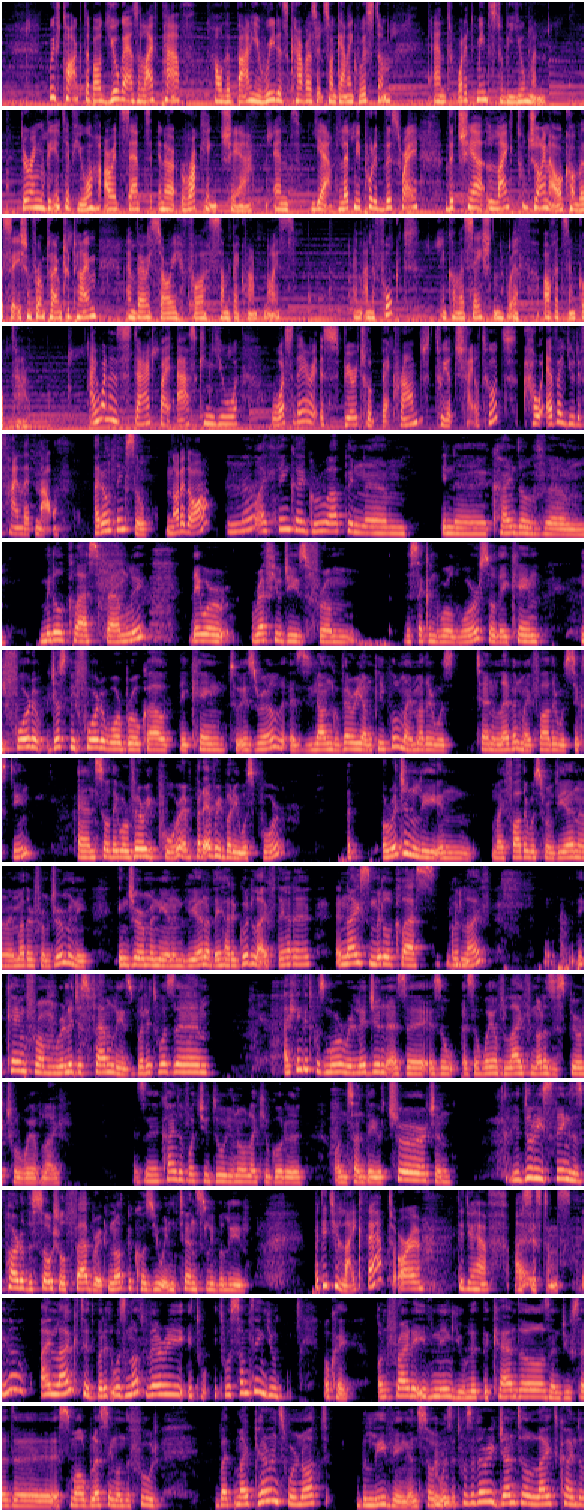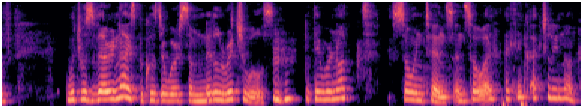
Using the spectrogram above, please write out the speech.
We've talked about yoga as a life path, how the body rediscovers its organic wisdom, and what it means to be human. During the interview, Orit sat in a rocking chair. And yeah, let me put it this way the chair liked to join our conversation from time to time. I'm very sorry for some background noise. I'm Anne Vogt in conversation with Orit Sen-Gupta. I want to start by asking you Was there a spiritual background to your childhood, however you define that now? I don't think so. Not at all? No, I think I grew up in. Um in a kind of um, middle class family. They were refugees from the Second World War, so they came before the just before the war broke out. They came to Israel as young, very young people. My mother was 10, 11. My father was 16. And so they were very poor, but everybody was poor. But originally in my father was from Vienna and my mother from Germany. In Germany and in Vienna, they had a good life. They had a a nice middle class good mm-hmm. life. They came from religious families, but it was a, um, I think it was more religion as a as a as a way of life, not as a spiritual way of life. As a kind of what you do, you know, like you go to on Sunday to church and you do these things as part of the social fabric, not because you intensely believe. But did you like that, or did you have assistance? I, you know, I liked it, but it was not very. It it was something you. Okay, on Friday evening you lit the candles and you said a, a small blessing on the food, but my parents were not believing, and so mm-hmm. it was. It was a very gentle, light kind of, which was very nice because there were some little rituals, mm-hmm. but they were not so intense, and so I I think actually not.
